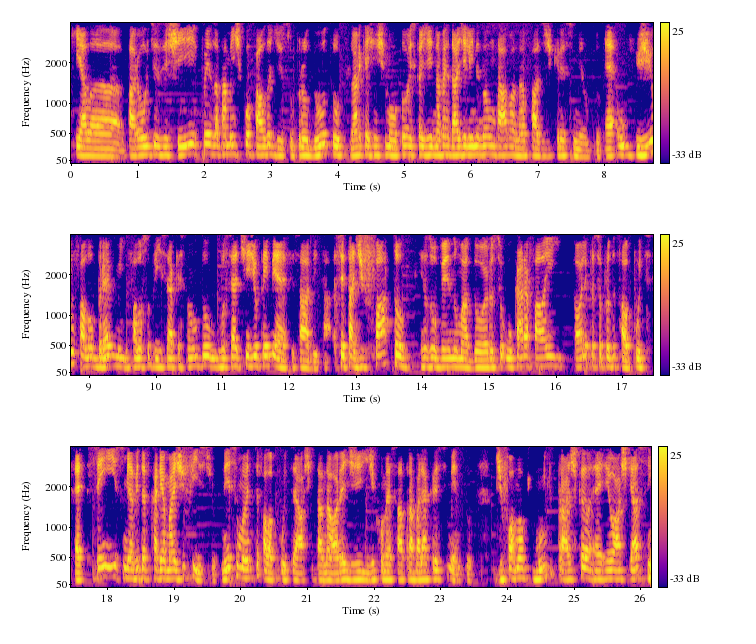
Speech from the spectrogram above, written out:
que ela parou de existir, foi exatamente por causa disso. O produto, na hora que a gente montou, a squad, na verdade, ele ainda não estava na fase de crescimento. É, o Gil falou brevemente, falou sobre isso, é a questão do você atingir o PMF, sabe? Você tá de fato resolvendo uma dor, o, seu, o cara fala e olha para o seu produto e fala, putz, é, sem isso minha vida ficaria mais difícil. Nesse momento você fala, putz, eu acho que tá na hora de, de começar trabalhar crescimento. De forma muito prática, é, eu acho que é assim.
